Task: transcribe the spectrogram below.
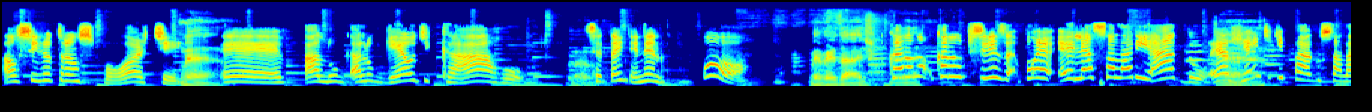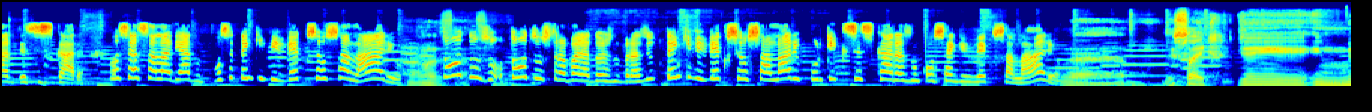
auxílio transporte, é. É, aluguel de carro. Você tá entendendo? Pô, é verdade. O cara, é. não, o cara não precisa. Pô, ele é assalariado. É, é, a gente que paga o salário desses caras. Você é assalariado, você tem que viver com o seu salário. Todos, todos os trabalhadores no Brasil têm que viver com o seu salário. Por que, que esses caras não conseguem viver com o salário? É, isso aí. Em,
